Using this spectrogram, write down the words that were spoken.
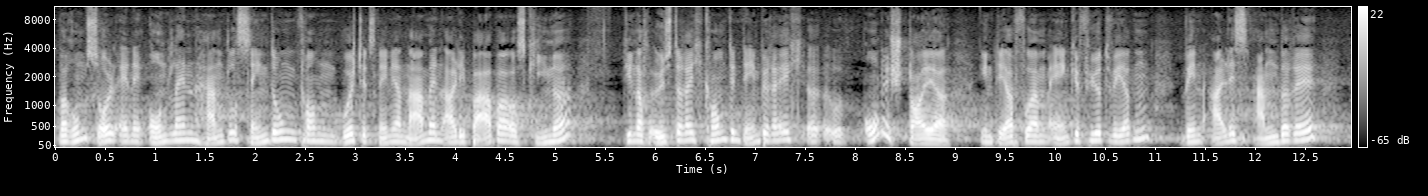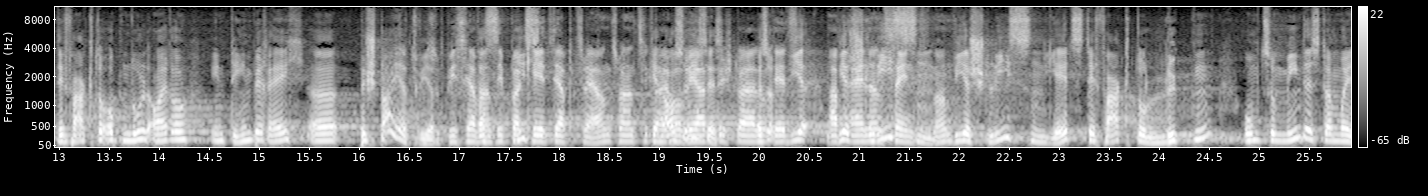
Warum soll eine Online-Handelssendung von, wurscht jetzt nenne ich einen Namen, Alibaba aus China, die nach Österreich kommt, in dem Bereich äh, ohne Steuer in der Form eingeführt werden, wenn alles andere de facto ab 0 Euro in dem Bereich äh, besteuert wird. Also bisher das waren die Pakete ab 22 genau Euro so Wert besteuert also und jetzt wir, ab wir schließen, Cent, ne? wir schließen jetzt de facto Lücken, um zumindest einmal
